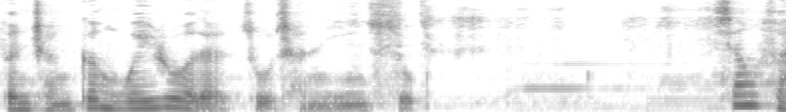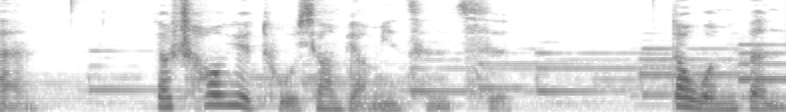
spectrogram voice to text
分成更微弱的组成因素。相反，要超越图像表面层次，到文本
